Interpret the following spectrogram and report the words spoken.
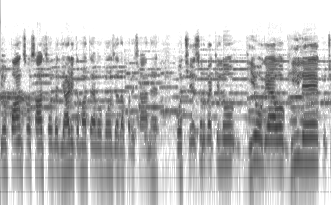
جو پانچ سو، سات سو روپے دیہڑی کماتا ہے، وہ بہت زیادہ پریشان ہے۔ وہ چھ سو روپے کلو گھی ہو گیا ہے، وہ گھی لے، کچھ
